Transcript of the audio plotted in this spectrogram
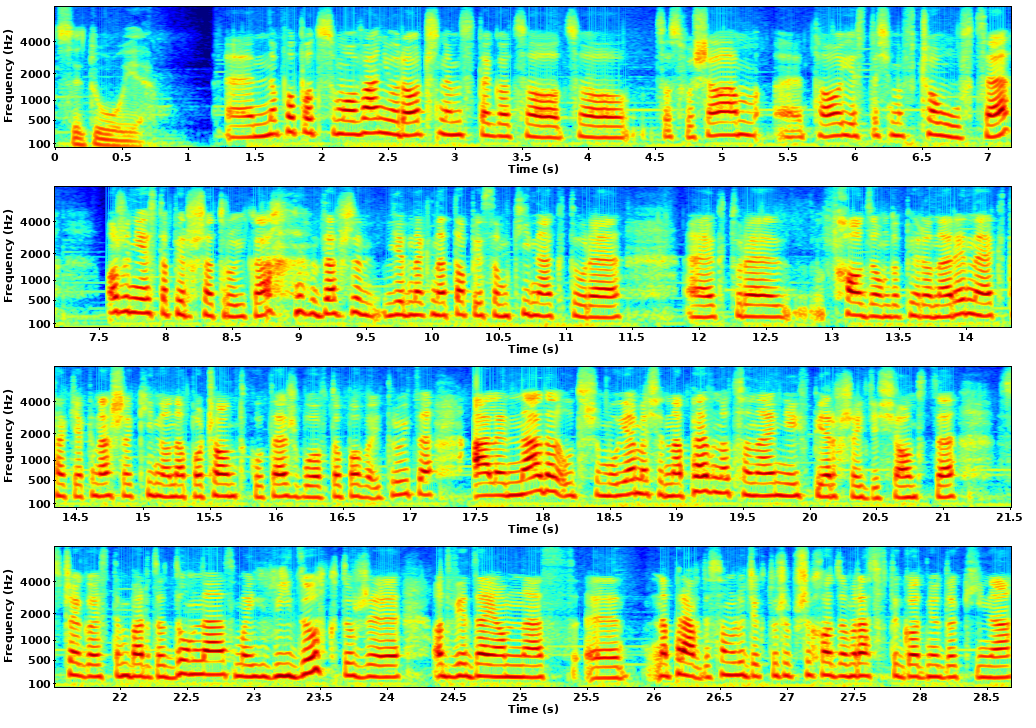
sytuuje? E, No po podsumowaniu rocznym z tego, co, co, co słyszałam, e, to jesteśmy w czołówce. Może nie jest to pierwsza trójka, zawsze jednak na topie są kina, które, e, które wchodzą dopiero na rynek, tak jak nasze kino na początku też było w topowej trójce, ale nadal utrzymujemy się na pewno co najmniej w pierwszej dziesiątce, z czego jestem bardzo dumna, z moich widzów, którzy odwiedzają nas. e, Naprawdę, są ludzie, którzy przychodzą raz w tygodniu do kina,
